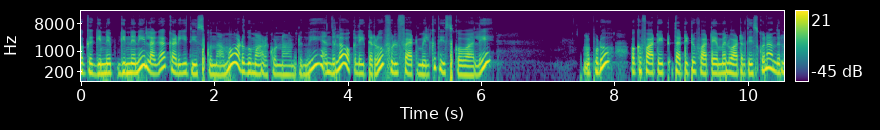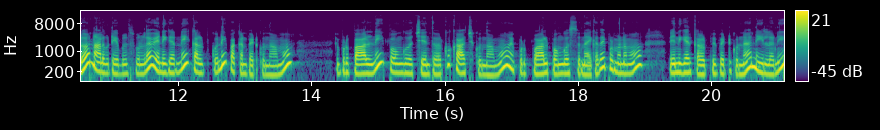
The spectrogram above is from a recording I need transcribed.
ఒక గిన్నె గిన్నెని ఇలాగా కడిగి తీసుకుందాము. అడుగు మాడకుండా ఉంటుంది. అందులో ఒక లీటరు ఫుల్ ఫ్యాట్ మిల్క్ తీసుకోవాలి. ఇప్పుడు ఒక forty thirty to forty ML water తీసుకొని అందులో నాలుగు టేబుల్ స్పూన్ల వెనిగర్ని కలుపుకొని పక్కన పెట్టుకుందాము. ఇప్పుడు పాలని పొంగు వచ్చేంత వరకు కాచుకుందాము. ఇప్పుడు పాలు పొంగు వస్తున్నాయి కదా ఇప్పుడు మనము వెనిగర్ కలిపి పెట్టుకున్న నీళ్ళని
